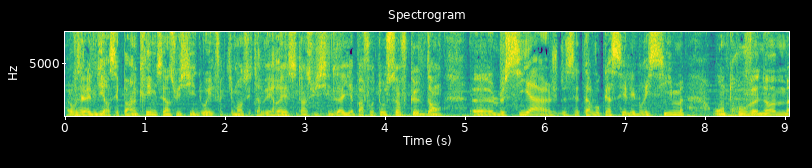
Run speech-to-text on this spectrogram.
Alors vous allez me dire, c'est pas un crime, c'est un suicide. Oui, effectivement, c'est avéré, c'est un suicide. Là, il n'y a pas photo. Sauf que dans euh, le sillage de cet avocat célébrissime, on trouve un homme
